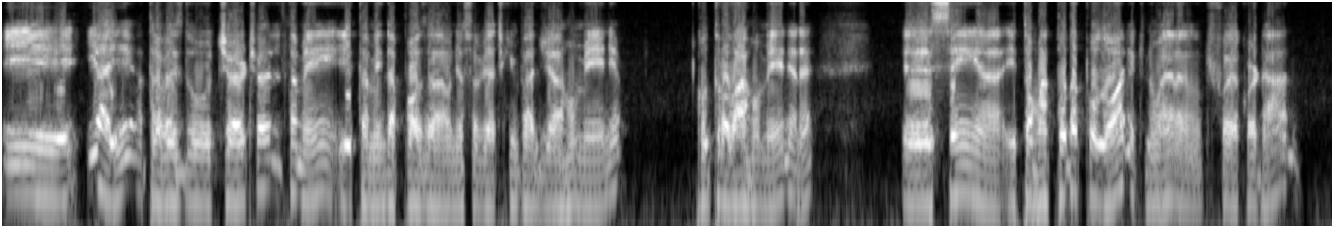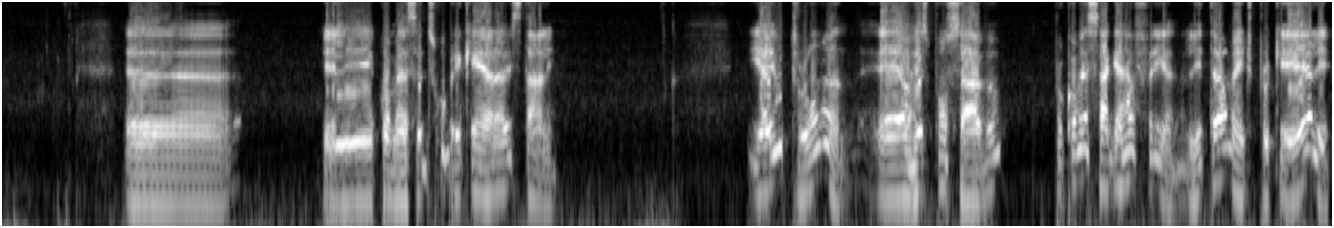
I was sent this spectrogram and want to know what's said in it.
E, e aí, através do Churchill ele também, e também da após a União Soviética invadir a Romênia, controlar a Romênia, né? E, sem a, e tomar toda a Polônia, que não era o que foi acordado, é, ele começa a descobrir quem era Stalin. E aí o Truman é o responsável por começar a Guerra Fria, literalmente, porque ele,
